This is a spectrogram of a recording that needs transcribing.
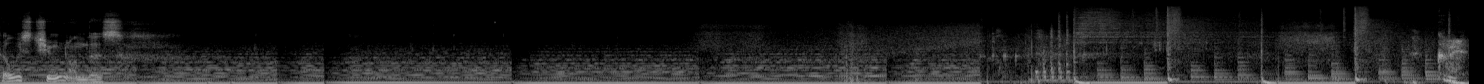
It's always chewing on this. Come here.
